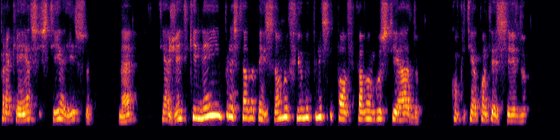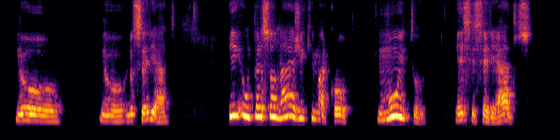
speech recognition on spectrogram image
para quem assistia isso. Né? Tinha gente que nem prestava atenção no filme principal, ficava angustiado com o que tinha acontecido no, no, no seriado. E um personagem que marcou muito esses seriados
